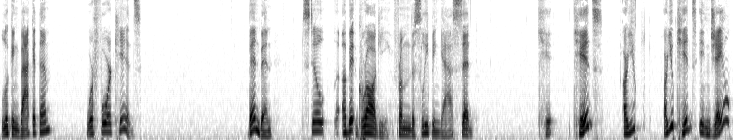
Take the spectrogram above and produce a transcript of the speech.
Looking back at them were four kids. Ben Ben, still a bit groggy from the sleeping gas, said, Ki- "Kids? Are you are you kids in jail?"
